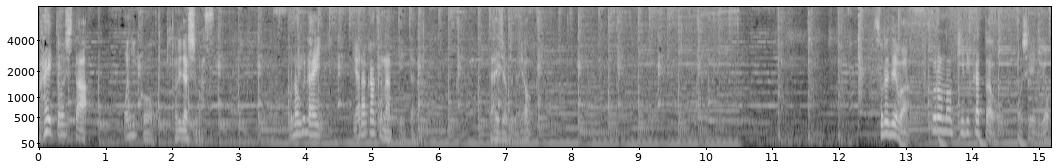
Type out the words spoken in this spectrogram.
解凍したお肉を取り出します。このぐらい柔らかくなっていたら大丈夫だよ。それでは袋の切り方を教えるよ。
